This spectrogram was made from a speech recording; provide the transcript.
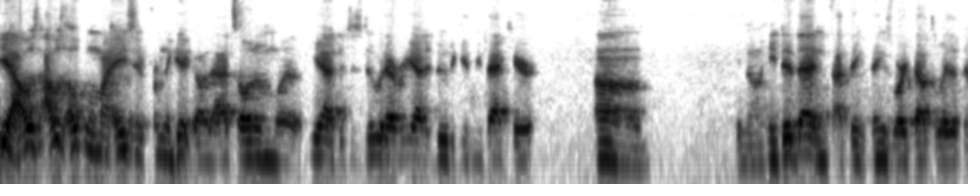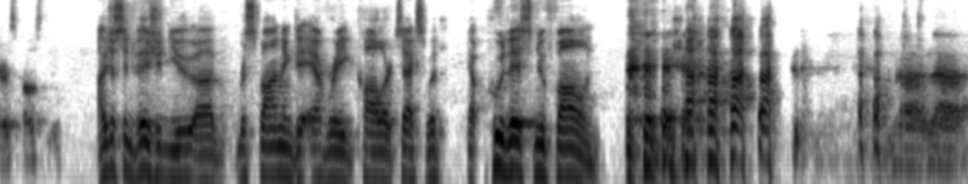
yeah, I was I was open with my agent from the get go. That I told him what he had to just do whatever he had to do to get me back here. Um, you know, he did that, and I think things worked out the way that they were supposed to. I just envision you uh, responding to every call or text with, you know, "Who this new phone?" nah, nah,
